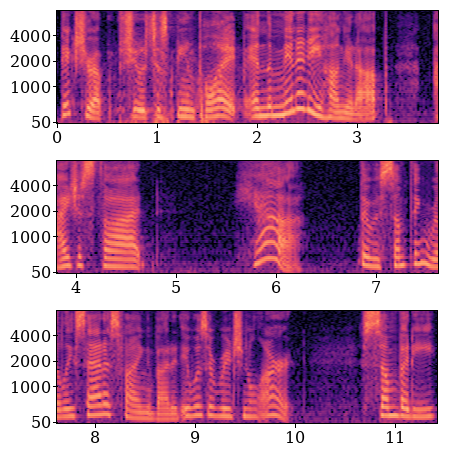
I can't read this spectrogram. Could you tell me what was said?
picture up. She was just being polite. And the minute he hung it up, I just thought, yeah, there was something really satisfying about it. It was original art. Somebody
